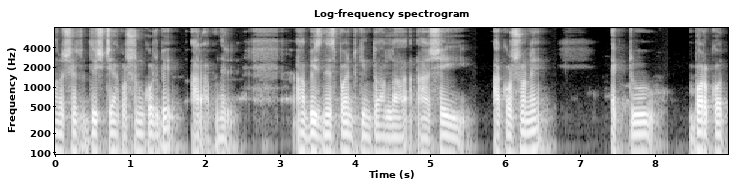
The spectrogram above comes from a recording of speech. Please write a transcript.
মানুষের দৃষ্টি আকর্ষণ করবে। আর আপনার বিজনেস পয়েন্ট কিন্তু আল্লাহ সেই আকর্ষণে একটু বরকত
